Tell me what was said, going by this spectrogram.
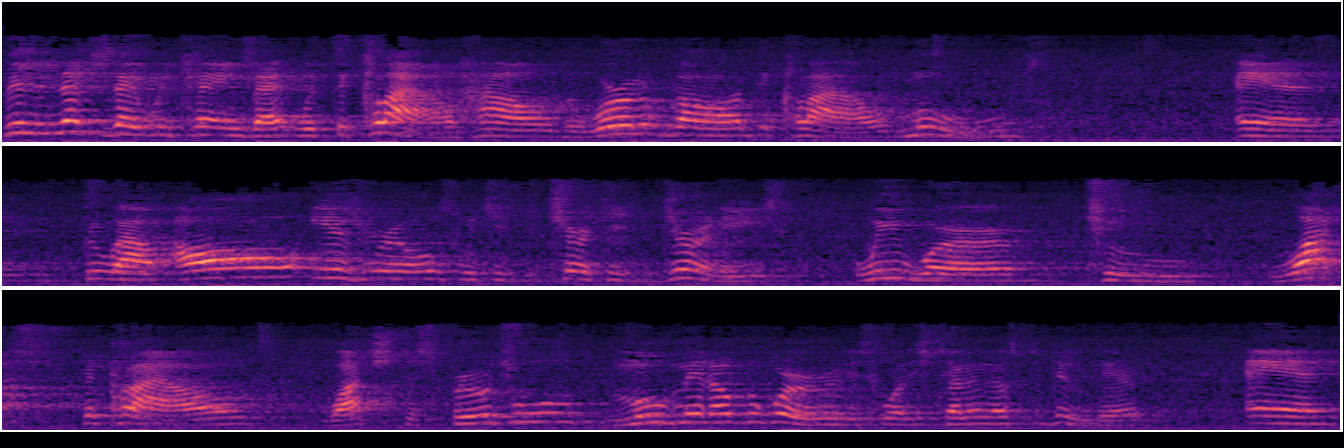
then the next day we came back with the cloud, how the Word of God, the cloud, moves, and throughout all Israel's, which is the church's journeys, we were to watch the cloud, watch the spiritual movement of the Word, is what it's telling us to do there. And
